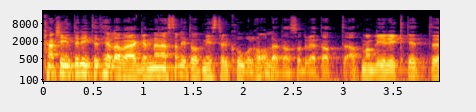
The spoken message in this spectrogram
Kanske inte riktigt hela vägen men nästan lite åt Mr Cool hållet. Alltså du vet att, att man blir riktigt eh,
